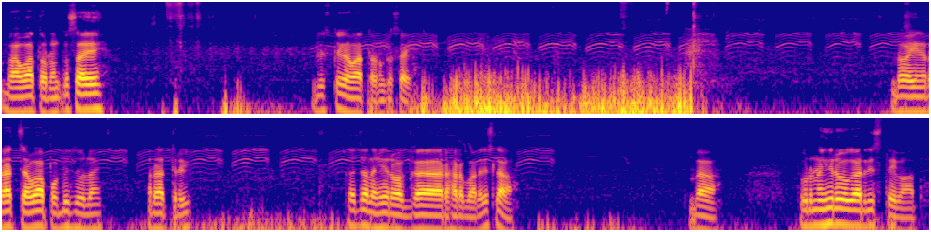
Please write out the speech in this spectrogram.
बा वातावरण कसं आहे? दिसतंय का वातावरण कसं आहे? बघा रातचा वापा भिजवला आहे रात्री. का झाला हिरवागार हरभरा? दिसला बा पूर्ण हिरवगार दिसतंय मग आता.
